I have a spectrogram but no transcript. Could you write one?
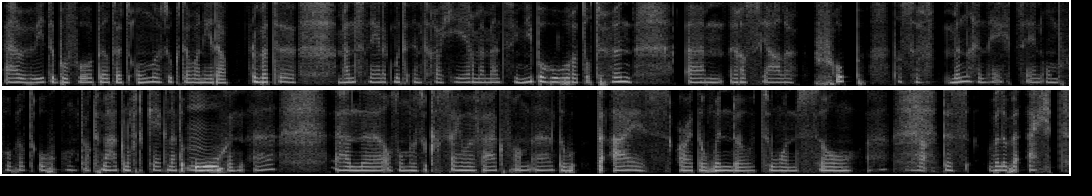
En we weten bijvoorbeeld uit onderzoek dat wanneer dat witte mensen eigenlijk moeten interageren met mensen die niet behoren tot hun um, raciale groep, dat ze minder geneigd zijn om bijvoorbeeld oogcontact te maken of te kijken naar de mm. ogen. Hè. En uh, als onderzoekers zeggen we vaak van uh, the, the, eyes are the window to one's soul. Ja. Dus willen we echt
